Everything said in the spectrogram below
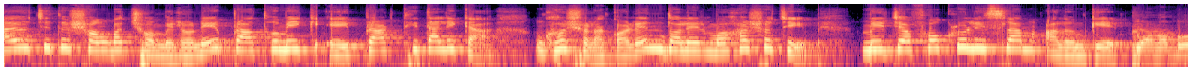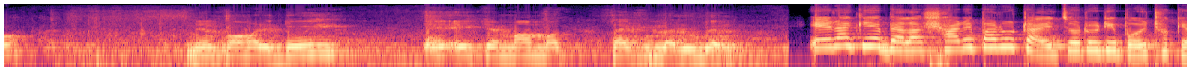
আয়োজিত সংবাদ সম্মেলনে প্রাথমিক এই প্রার্থী তালিকা ঘোষণা করেন দলের মহাসচিব মির্জা ফখরুল ইসলাম আলমগীর। জানাব নীলফামারী দুই, A H M Mohammad Saifullah Rubel. এর আগে বেলা সাড়ে বারোটায় জরুরি বৈঠকে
